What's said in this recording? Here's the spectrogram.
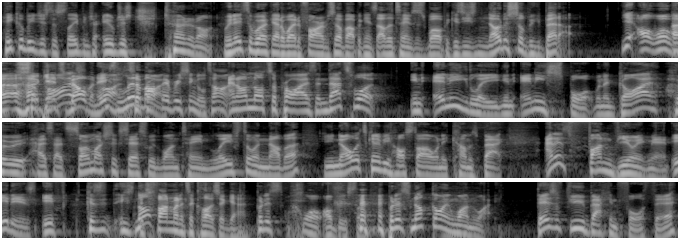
he could be just asleep and he'll just ch- turn it on. we need to work out a way to fire himself up against other teams as well because he's noticeably better. Yeah. Oh well, uh, against Melbourne. He's Right, lit them up every single time. And I'm not surprised. And that's what in any league, in any sport, when a guy who has had so much success with one team leaves to another, you know it's going to be hostile when he comes back. And it's fun viewing, man. It is. If because he's not it's fun when it's a closer game. but it's well, obviously, but it's not going one way. There's a few back and forth there.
